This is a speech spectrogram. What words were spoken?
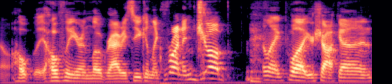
you know, hopefully hopefully you're in low gravity, so you can like run and jump and like pull out your shotgun and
